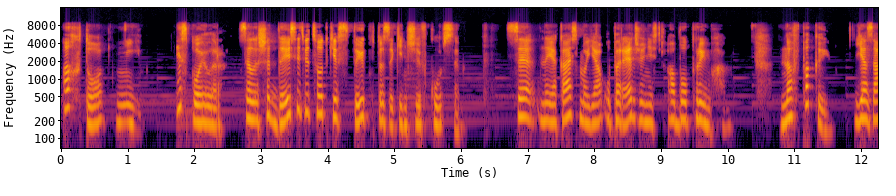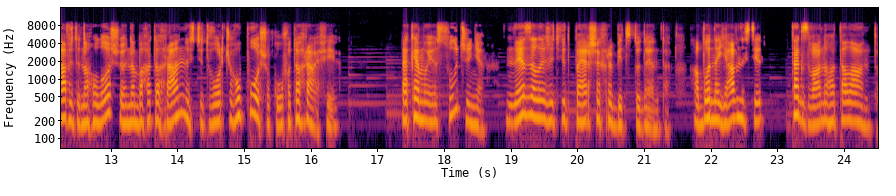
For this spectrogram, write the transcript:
а хто ні. І спойлер, це лише 10% з тих, хто закінчив курси. Це не якась моя упередженість або примха. Навпаки, я завжди наголошую на багатогранності творчого пошуку у фотографії. Таке моє судження не залежить від перших робіт студента або наявності так званого таланту,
